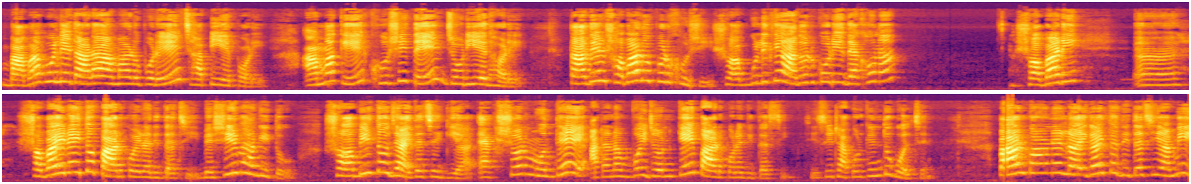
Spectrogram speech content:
বাবা বলে তারা আমার উপরে ঝাঁপিয়ে পড়ে। আমাকে খুশিতে জড়িয়ে ধরে। তাদের সবার উপর খুশি। সবগুলিকে আদর করি দেখো না। সবারই সবাইরাই তো পার কইরা দিতাছি, বেশিরভাগই তো। সবই তো যাইতেছে গিয়া, একশোর মধ্যে আটানব্বই জনকেই পার করে দিতাছি শ্রী ঠাকুর কিন্তু বলছেন। পার করণের লয়গাই তো দিতাছি আমি,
